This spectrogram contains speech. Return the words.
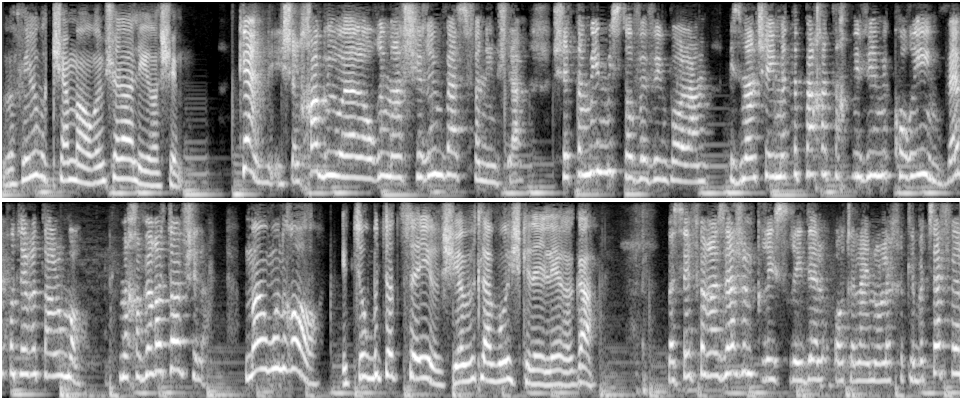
ואפילו ביקשה מההורים שלה להירשם. כן, היא שלחה גלויה להורים העשירים והאספנים שלה, שתמיד מסתובבים בעולם, בזמן שהיא מטפחת תחביבים מקוריים ופותרת תעלומות, עם החבר הטוב שלה. מר מונרו, יצור ביצות צעיר שאוהבת להבריש כדי להירגע. בספר הזה של קריס רידל, אוטוליין הולכת לבית ספר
